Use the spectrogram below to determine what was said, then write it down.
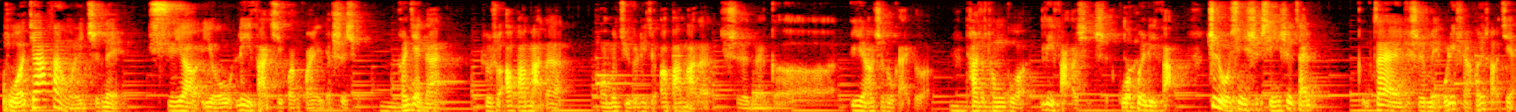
国家范围之内需要由立法机关管理的事情，嗯。很简单，比如说奥巴马的，我们举个例子，奥巴马的就是那个医疗制度改革，嗯它是通过立法的形式，国会立法这种形式形式在在就是美国历史上很少见，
